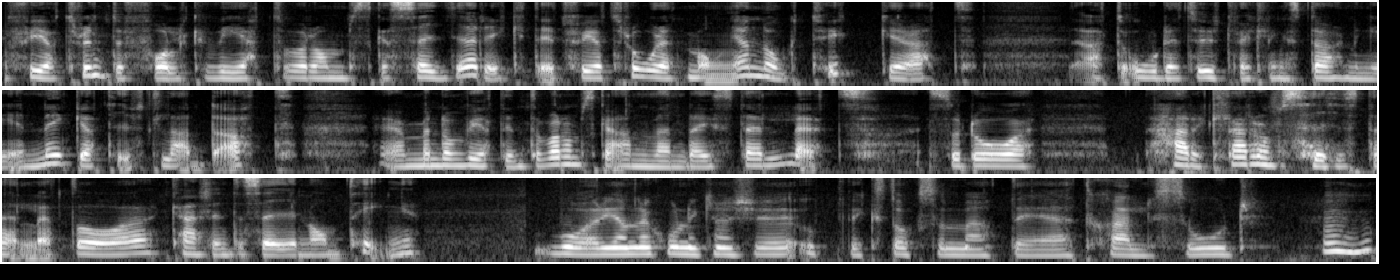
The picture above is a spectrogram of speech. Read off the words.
För jag tror inte folk vet vad de ska säga riktigt, för jag tror att många nog tycker att, att ordet utvecklingsstörning är negativt laddat. Eh, men de vet inte vad de ska använda istället. Så då harklar de sig istället och kanske inte säger någonting. Vår generation är kanske uppväxt också med att det är ett skällsord. Mm.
